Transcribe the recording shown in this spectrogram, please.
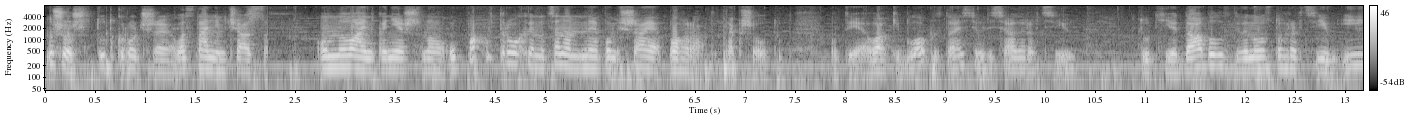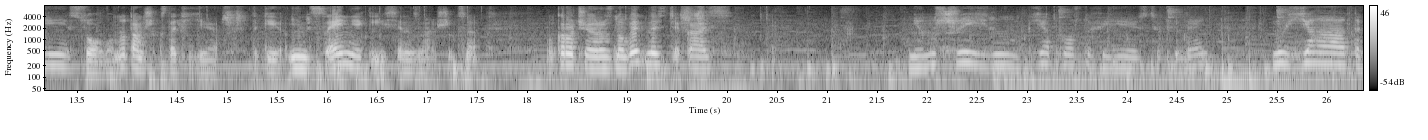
Ну що ж, тут, коротше, останнім часом онлайн, звісно, упав трохи, але це нам не помішає пограти. Так що тут от є Lucky Block, да, 70 гравців. Тут є дабл з 90 гравців і соло. Ну там ще, кстати, є такий інсейн якийсь, я не знаю, що це. Ну, коротше, розновидність якась. Ні, ну ший, ну я просто фігію з цих людей. Ну як так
